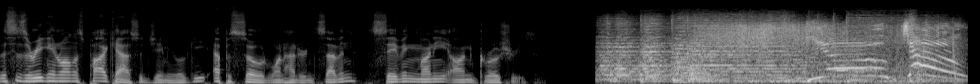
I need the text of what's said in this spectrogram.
This is a Regained Wellness podcast with Jamie Logie, episode 107 Saving Money on Groceries. Yo, Joe!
